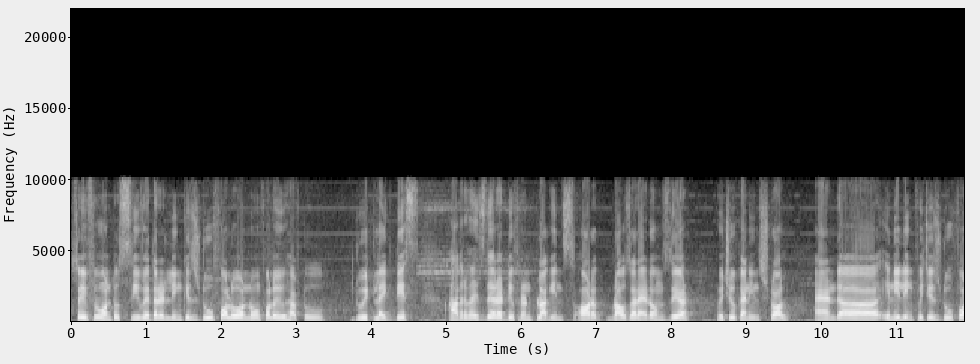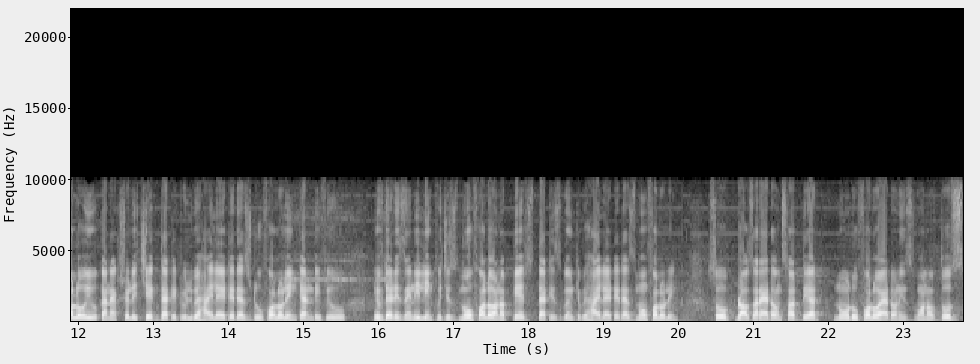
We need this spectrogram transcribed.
So if you want to see whether a link is do follow or no follow you have to do it like this. Otherwise there are different plugins or browser add-ons there which you can install. And uh, any link which is do follow you can actually check that. It will be highlighted as do follow link. And if you if there is any link which is no follow on a page that is going to be highlighted as no follow link. So browser add-ons are there. No do follow add-on is one of those.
